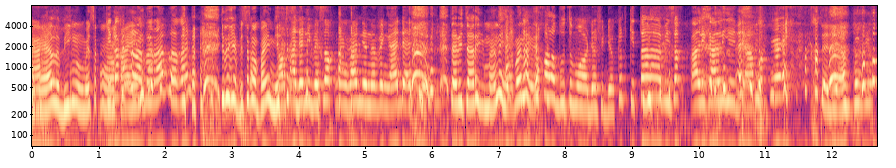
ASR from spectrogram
Kayak lu bingung besok mau Kita kan ngapain. raba-raba kan. Kita kayak besok ngapain ya? Harus ada nih besok ya kan dia sampai nggak ada. Cari-cari mana ya? Mana ya? Kalau butuh model video klip kita bisa kali-kali jadi apa kayak. Jadi apa gitu?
